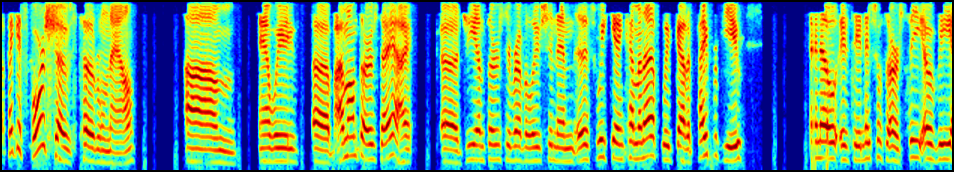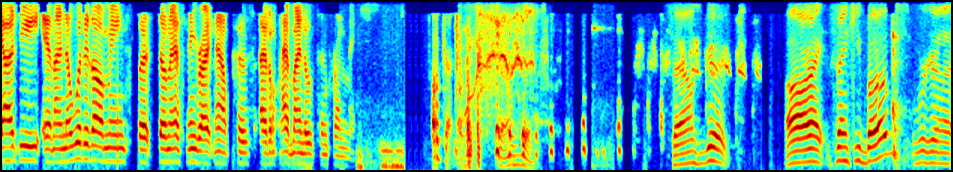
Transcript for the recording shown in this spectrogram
I think it's four shows total now. Um, and we uh, I'm on Thursday. I uh, GM Thursday Revolution, and this weekend coming up, we've got a pay per view. I know it's the initials are C O V I D, and I know what it all means, but don't ask me right now because I don't have my notes in front of me. Okay. Sounds good. Sounds good. All right. Thank you, Bubs. We're gonna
